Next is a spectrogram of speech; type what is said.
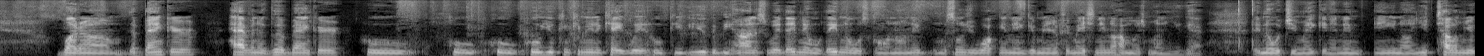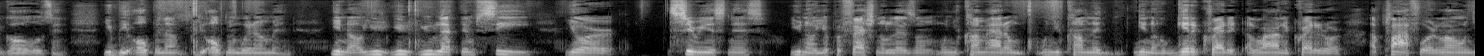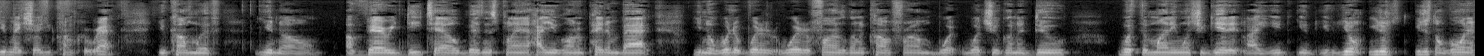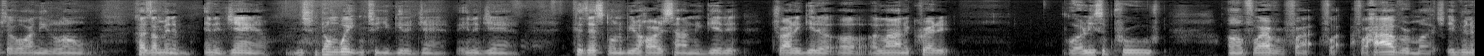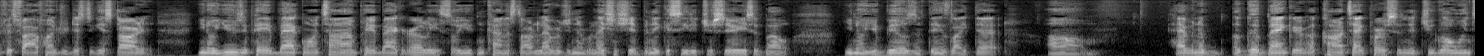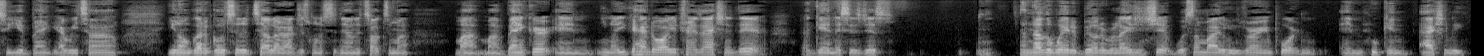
But um, the banker having a good banker who who who who you can communicate with, who you can be honest with. They know they know what's going on. They, as soon as you walk in there and give them the information, they know how much money you got. They know what you're making, and then and, you know you tell them your goals, and you be open up, you open with them, and you know you you you let them see your seriousness. You know your professionalism when you come at them. When you come to you know get a credit, a line of credit, or apply for a loan, you make sure you come correct. You come with you know a very detailed business plan, how you're going to pay them back, you know, where the, where, where the funds going to come from, what, what you're going to do with the money once you get it. Like you, you, you don't, you just, you just don't go in there and say, oh, I need a loan because I'm in a, in a jam. don't wait until you get a jam, in a jam, because that's going to be the hardest time to get it. Try to get a, a, a line of credit or at least approved um, forever for, for, for however much, even if it's 500 just to get started you know, use it, pay it back on time, pay it back early, so you can kind of start leveraging the relationship, and they can see that you're serious about, you know, your bills and things like that. Um, having a, a good banker, a contact person that you go into your bank every time. You don't got to go to the teller. I just want to sit down and talk to my my my banker, and you know, you can handle all your transactions there. Again, this is just another way to build a relationship with somebody who's very important and who can actually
